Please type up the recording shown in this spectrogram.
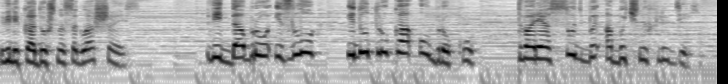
великодушно соглашаясь. Ведь добро и зло идут рука об руку, творя судьбы обычных людей –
